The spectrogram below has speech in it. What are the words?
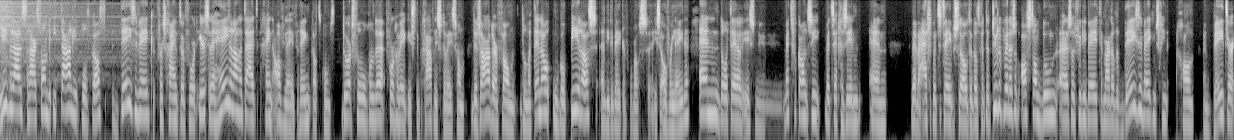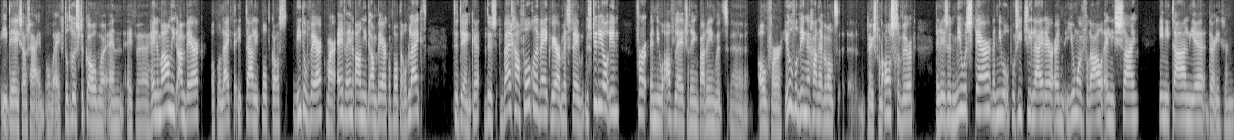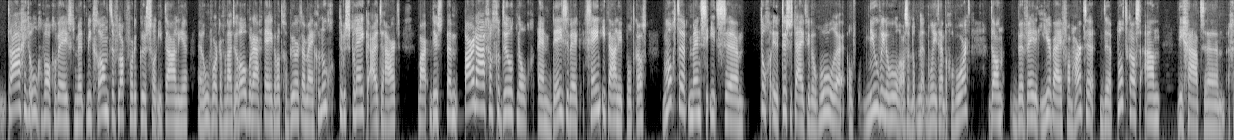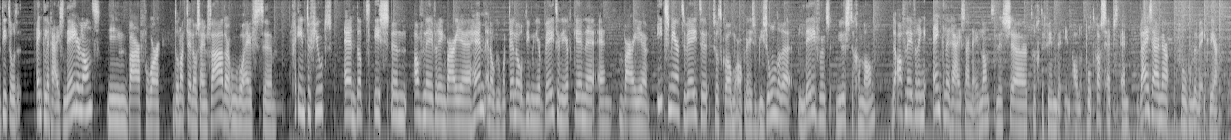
Lieve luisteraars van de Italië-podcast. Deze week verschijnt er voor het eerst in een hele lange tijd geen aflevering. Dat komt door het volgende. Vorige week is de begrafenis geweest van de vader van Donatello, Ugo Piras, eh, die de week ervoor was, is overleden. En Donatello is nu met vakantie, met zijn gezin. En we hebben eigenlijk met z'n tweeën besloten dat we het natuurlijk wel eens op afstand doen, uh, zoals jullie weten. Maar dat het deze week misschien gewoon een beter idee zou zijn om even tot rust te komen. En even helemaal niet aan werk. Ook al lijkt de Italië-podcast niet op werk, maar even helemaal niet aan werk of wat daarop lijkt te denken. Dus wij gaan volgende week weer met z'n tweeën de studio in voor een nieuwe aflevering. Waarin we het uh, over heel veel dingen gaan hebben. Want uh, er is van alles gebeurd. Er is een nieuwe ster, een nieuwe oppositieleider, een jonge vrouw, Ellie Schlein in Italië. Er is een tragisch ongeval geweest met migranten vlak voor de kust van Italië. Uh, hoe wordt er vanuit Europa naar gekeken? Wat gebeurt daarmee? Genoeg te bespreken, uiteraard. Maar dus een paar dagen geduld nog. En deze week geen Italië-podcast. Mochten mensen iets uh, toch in de tussentijd willen horen, of opnieuw willen horen als ze het nog, nog niet hebben gehoord, dan beveel ik hierbij van harte de podcast aan. Die gaat uh, getiteld Enkele Reis Nederland, waarvoor Donatello zijn vader Ugo heeft uh, geïnterviewd. En dat is een aflevering waar je hem en ook Donatello op die manier beter leert kennen. En waar je iets meer te weten zult komen over deze bijzondere, levenslustige man. De aflevering Enkele Reis naar Nederland. Dus terug te vinden in alle podcast-apps. En wij zijn er volgende week weer.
